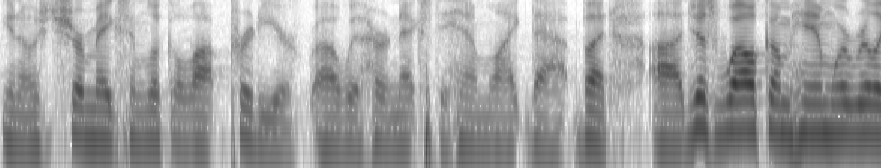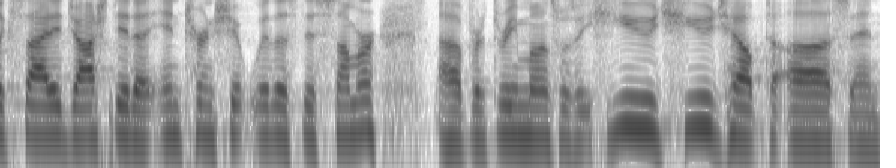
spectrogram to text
you know, sure makes him look a lot prettier with her next to him like that. But just welcome him. We're really excited excited. Josh did an internship with us this summer uh, for three months. was a huge, huge help to us, and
